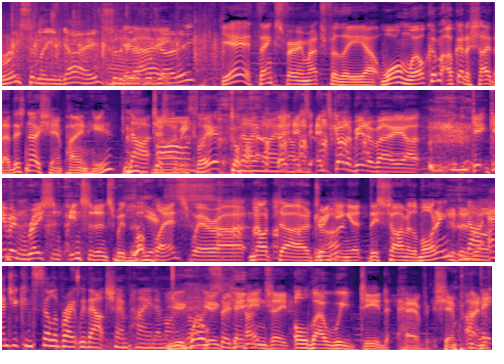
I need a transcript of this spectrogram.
Recently engaged to the beautiful G'day. Jodie. Yeah, thanks very much for the uh, warm welcome. I've got to say though, there's no champagne here. No. just to be clear. No, no, no. It's, it's got a bit of a, uh, gi- given recent incidents with pot Yes. plants, we're uh, not uh, drinking it this time of the morning. No, and you can celebrate without champagne, am I You, right? Well you said, can Kate. indeed, although we did have champagne, of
